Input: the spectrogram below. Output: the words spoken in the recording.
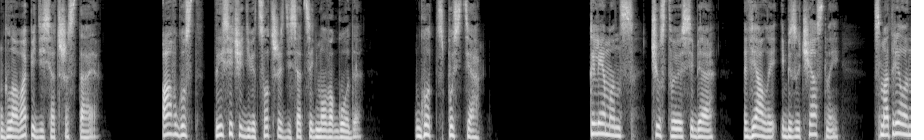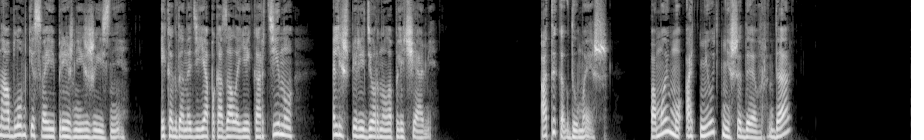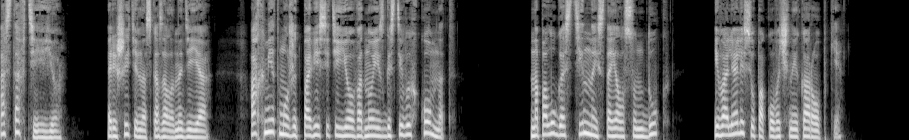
Глава 56. Август 1967 года. Год спустя. Клеманс, чувствуя себя вялой и безучастной, смотрела на обломки своей прежней жизни, и когда Надия показала ей картину, лишь передернула плечами. «А ты как думаешь? По-моему, отнюдь не шедевр, да?» «Оставьте ее», — решительно сказала Надия. «Ахмед может повесить ее в одной из гостевых комнат». На полу гостиной стоял сундук, и валялись упаковочные коробки.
